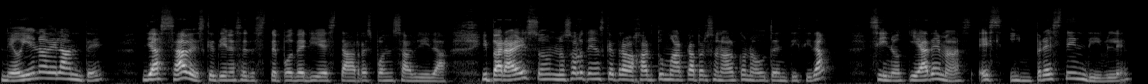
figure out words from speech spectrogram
De hoy en adelante, ya sabes que tienes este poder y esta responsabilidad. Y para eso no solo tienes que trabajar tu marca personal con autenticidad, sino que además es imprescindible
